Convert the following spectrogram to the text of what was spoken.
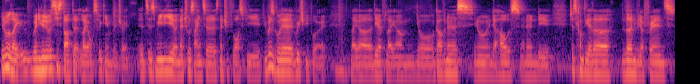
you know like when university started, like Oxford Cambridge, right? It's it's mainly a natural sciences, natural philosophy. People just go there, rich people, right? Like uh they have like um your governors, you know, in their house and then they just come together, learn with their friends,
